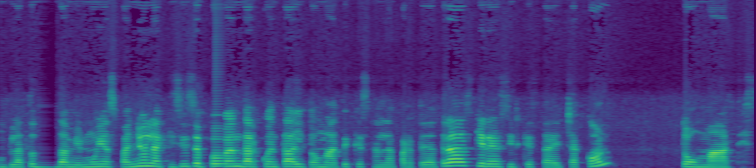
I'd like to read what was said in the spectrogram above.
Un plato también muy español. Aquí sí se pueden dar cuenta del tomate que está en la parte de atrás. Quiere decir que está hecha con tomates.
